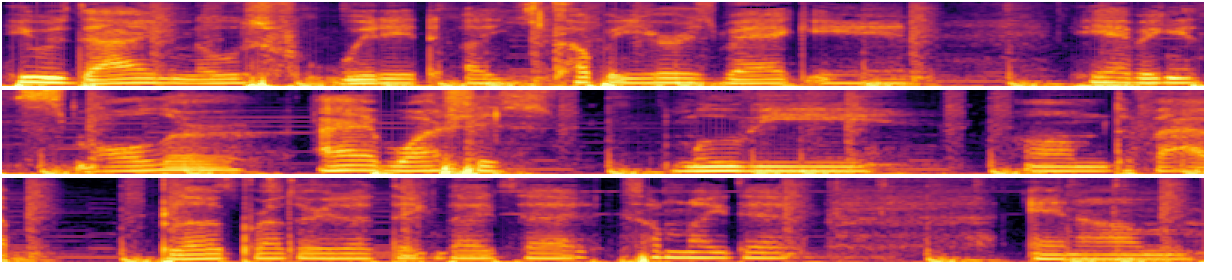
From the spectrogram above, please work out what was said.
He was diagnosed with it a couple years back, and he had been getting smaller. I had watched his movie, um, The Five Blood Brothers, I think like that, something like that. And um,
